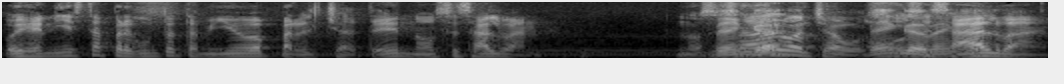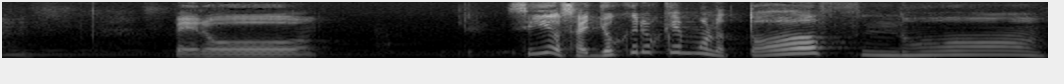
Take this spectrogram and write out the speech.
Oigan, y esta pregunta también va para el chat, ¿eh? No se salvan. No se Venga, salvan, chavos. venga. no se salvan. Pero. Sí, o sea, yo creo que Molotov no.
